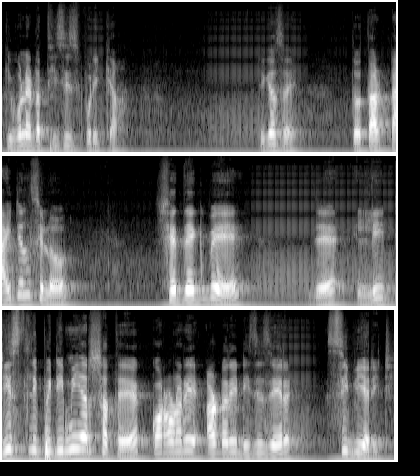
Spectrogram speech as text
কি বলে একটা থিসিস পরীক্ষা। ঠিক আছে? তো তার টাইটেল ছিল, সে দেখবে যে ডিসলিপিডিমিয়ার সাথে করোনারি আর্টারি ডিজিজের সিভিয়ারিটি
